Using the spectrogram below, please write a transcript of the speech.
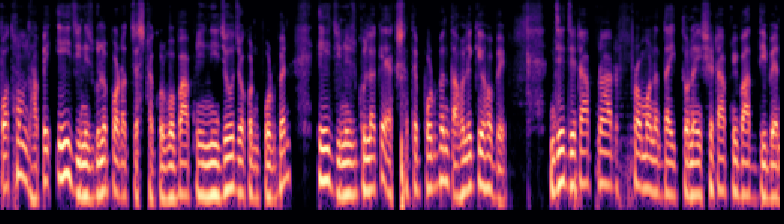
প্রথম ধাপে এই জিনিসগুলো পড়ার চেষ্টা করব বা আপনি নিজেও যখন পড়বেন এই জিনিসগুলোকে একসাথে পড়বেন তাহলে কি হবে? যে যেটা আপনার প্রমাণের দায়িত্ব নেই সেটা আপনি বাদ দিবেন।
